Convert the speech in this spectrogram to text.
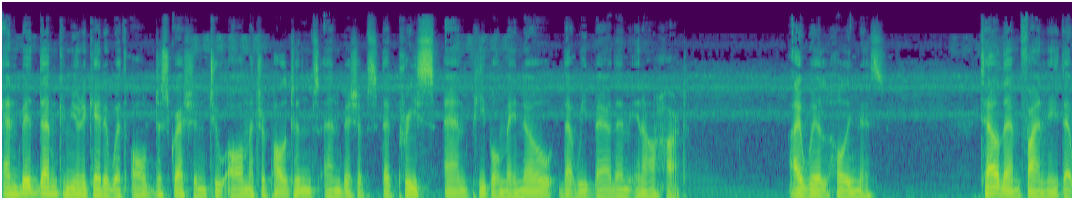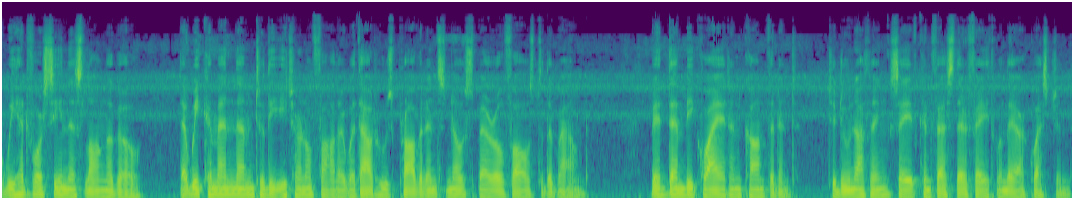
and bid them communicate it with all discretion to all metropolitans and bishops, that priests and people may know that we bear them in our heart. I will, Holiness. Tell them, finally, that we had foreseen this long ago, that we commend them to the Eternal Father, without whose providence no sparrow falls to the ground. Bid them be quiet and confident, to do nothing save confess their faith when they are questioned.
